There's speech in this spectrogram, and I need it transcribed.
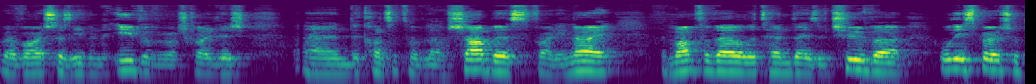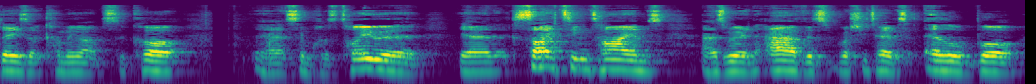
Rav says, even the eve of Rosh Chodesh, and the concept of Leil Shabbos, Friday night, the month of Elul, the 10 days of Tshuva, all these spiritual days that are coming up, Sukkot, uh, Simchas Torah, yeah, exciting times as we're in Av, as Rosh Tevis Elul Bo,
